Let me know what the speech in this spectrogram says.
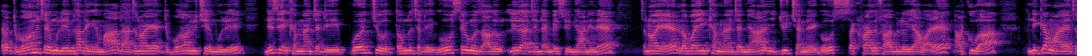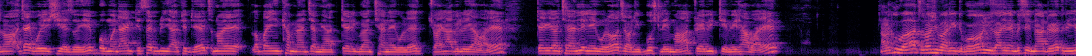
အဲ့တော့တဘောကောင်းရွေးချယ်မှုလေးမစတင်ခင်မှာဒါကျွန်တော်ရဲ့တဘောကောင်းရွေးချယ်မှုတွေနေ့စဉ်ခက်မှန်းချက်တွေပွဲကြိုသုံးသက်ချက်တွေကိုစိတ်ဝင်စားလို့လေ့လာခြင်းတဲ့မိတ်ဆွေများအနေနဲ့ ကျွန်တော်ရဲ့ login ခက်မှန်းချက်များ YouTube channel ကို subscribe လုပ်ထားပြီးလို့ရပါတယ်နောက်တစ်ခုကအနိကမှာလည်းကျွန်တော်အကြိုက်ပွဲတွေရှိရဆိုရင်ပုံမှန်တိုင်းတင်ဆက်ပေးရဖြစ်တဲ့ကျွန်တော်ရဲ့ login ခက်မှန်းချက်များ Telegram channel ကိုလည်း join လာပြီးလို့ရပါတယ် Telegram channel link လေးကိုတော့ကျွန်တော်ဒီ post လေးမှာတွဲပြီးတင်ပေးထားပါတယ်နောက်တစ်ခုကကျွန်တော်ရှိပါဒီတဘောကောင်းယူစားခြင်းနဲ့မိတ်ဆွေများအတွက်တင်ည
